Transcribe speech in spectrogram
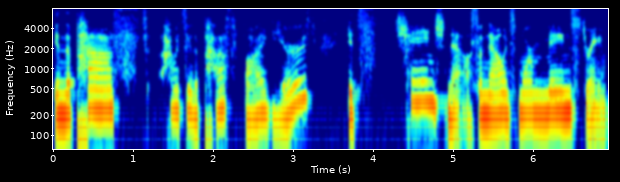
in the past, I would say the past five years, it's changed now. So now it's more mainstream.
